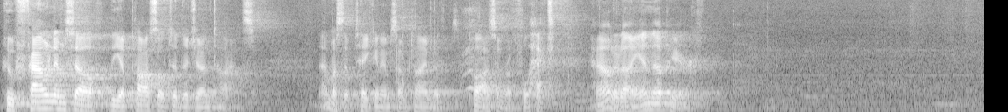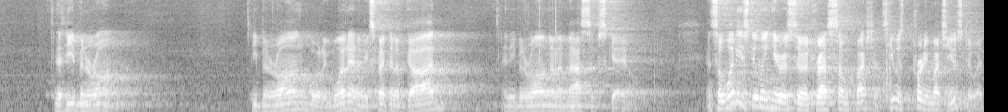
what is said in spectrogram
who found himself the apostle to the Gentiles. That must have taken him some time to pause and reflect. How did I end up here? That he'd been wrong. He'd been wrong what he wanted and expected of God, and he'd been wrong on a massive scale. And so, what he's doing here is to address some questions. He was pretty much used to it.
